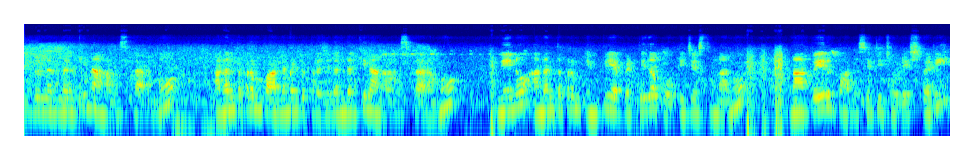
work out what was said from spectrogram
మిత్రులందరికీ నా నమస్కారము. అనంతపురం పార్లమెంటు ప్రజలందరికీ నా నమస్కారము. నేను అనంతపురం ఎంపీ అభ్యర్థిగా పోటీ చేస్తున్నాను. నా పేరు Palasetti Chodeswari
